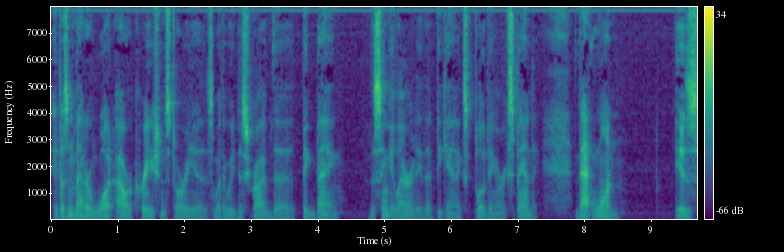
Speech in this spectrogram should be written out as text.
It doesn't matter what our creation story is, whether we describe the Big Bang, the singularity that began exploding or expanding. That one is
